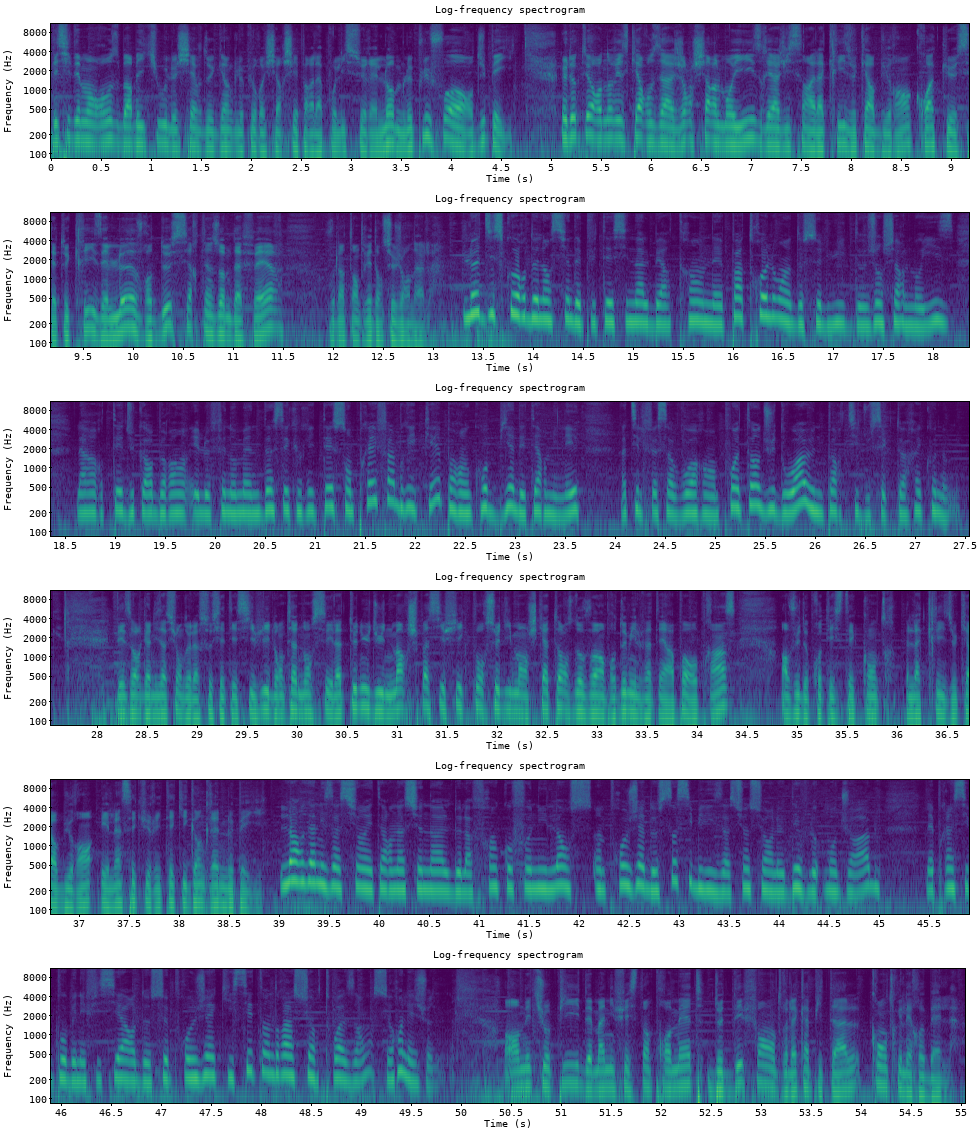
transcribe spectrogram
Décidément, Rose Barbecue, le chef de gang le plus recherché par la police, serait l'homme le plus fort du pays. Le docteur Honoris Carosa, Jean-Charles Moïse, réagissant à la crise de carburant, croit que cette crise est l'œuvre de certains hommes d'affaires vous l'entendrez dans ce journal. Le discours de l'ancien député Sinal Bertrand n'est pas trop loin de celui de Jean-Charles Moïse. La rareté du carburant et le phénomène d'insécurité sont préfabriqués par un groupe bien déterminé, a-t-il fait savoir en pointant du doigt une partie du secteur économique. Des organisations de la société civile ont annoncé la tenue d'une marche pacifique pour ce dimanche 14 novembre 2021 à Port-au-Prince en vue de protester contre la crise du carburant et l'insécurité qui gangrène le pays. L'Organisation internationale de la francophonie lance un projet de sensibilisation sur le développement durable les principaux bénéficiaires de ce projet qui s'étendra sur trois ans seront les jeunes. En Éthiopie, des manifestants promettent de défendre la capitale contre les rebelles.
